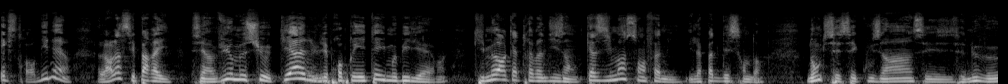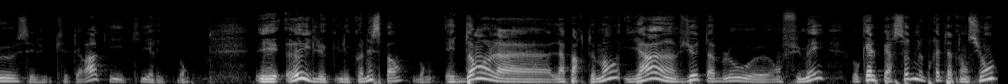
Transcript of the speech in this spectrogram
extraordinaire. Alors là, c'est pareil. C'est un vieux monsieur qui a des propriétés immobilières, hein, qui meurt à 90 ans, quasiment sans famille. Il n'a pas de descendants. Donc, c'est ses cousins, ses, ses neveux, ses- etc., qui, qui héritent. Bon. Et eux, ils ne les connaissent pas. Bon. Et dans la- l'appartement, il y a un vieux tableau euh, en fumée auquel personne ne prête attention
